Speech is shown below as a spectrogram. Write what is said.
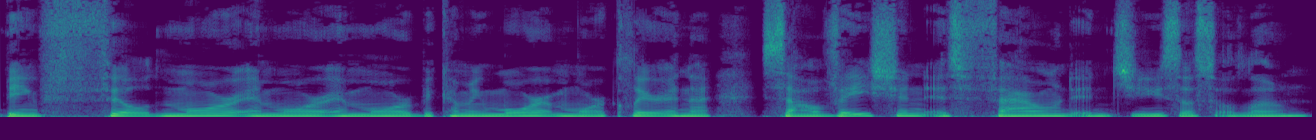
being filled more and more and more, becoming more and more clear, and that salvation is found in Jesus alone?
